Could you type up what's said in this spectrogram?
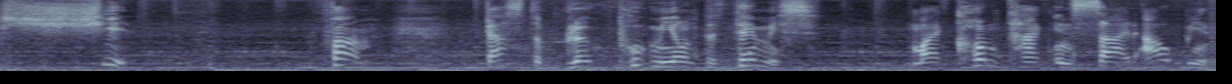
shit. Fam, that's the bloke put me on onto Themis. My contact inside Albion.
